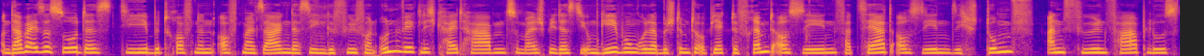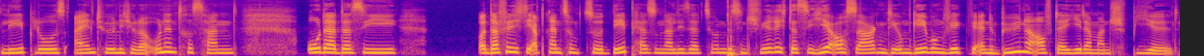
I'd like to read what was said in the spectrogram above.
Und dabei ist es so, dass die Betroffenen oftmals sagen, dass sie ein Gefühl von Unwirklichkeit haben, zum Beispiel, dass die Umgebung oder bestimmte Objekte fremd aussehen, verzerrt aussehen, sich stumpf anfühlen, farblos, leblos, eintönig oder uninteressant. Oder dass sie, und da finde ich die Abgrenzung zur Depersonalisation ein bisschen schwierig, dass sie hier auch sagen, die Umgebung wirkt wie eine Bühne, auf der jedermann spielt.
